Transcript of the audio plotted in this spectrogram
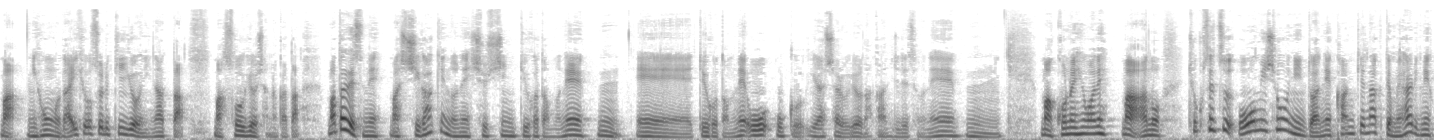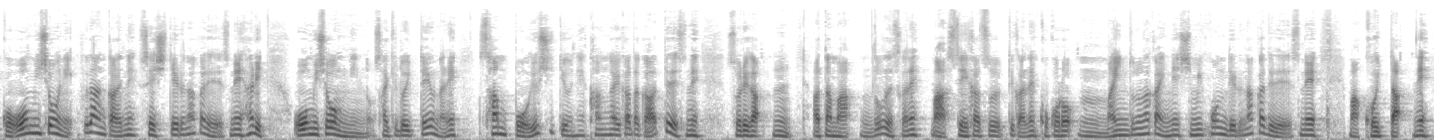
まあ、日本を代表する企業になった、まあ、創業者の方、またですね、まあ、滋賀県のね、出身という方もね、うん、えー、という方もね、多くいらっしゃるような感じですよね。うん。まあ、この辺はね、まあ、あの、直接、近江商人とはね、関係なくても、やはりね、こう、近江商人、普段からね、接している中でですね、やはり、近江商人の先ほど言ったようなね、三方よしっていうね、考え方があってですね、それが、うん、頭、どうですかね、まあ、生活っていうかね、心、うん、マインドの中にね、染み込んでいる中でですね、まあ、こういったね、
